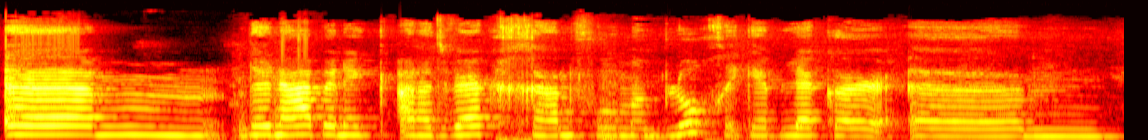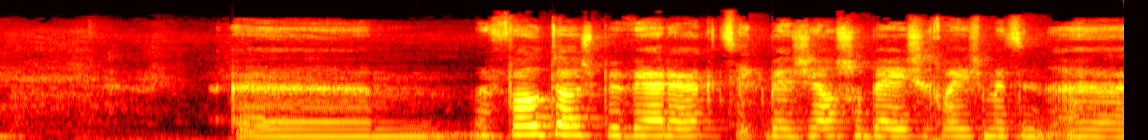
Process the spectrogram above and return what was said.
Um, daarna ben ik aan het werk gegaan voor mijn blog. Ik heb lekker um, um, mijn foto's bewerkt. Ik ben zelfs al bezig geweest met een, uh,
